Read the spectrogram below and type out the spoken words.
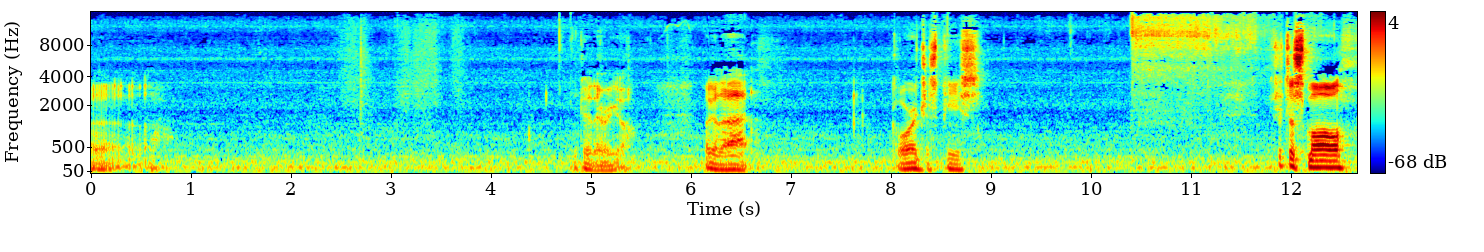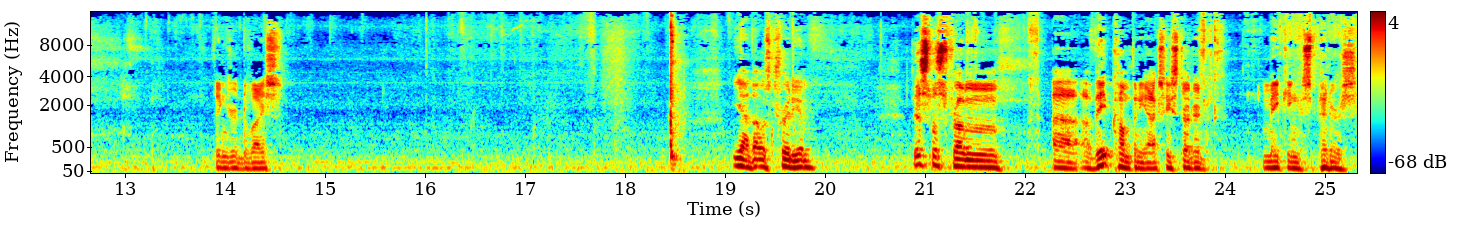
Uh, okay, there we go. Look at that. Gorgeous piece. Just a small finger device. Yeah, that was tritium. This was from uh, a vape company actually started making spinners.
